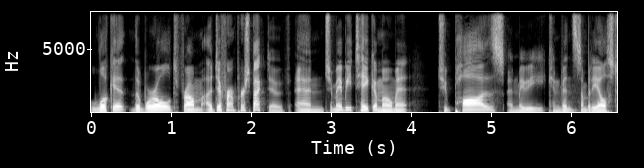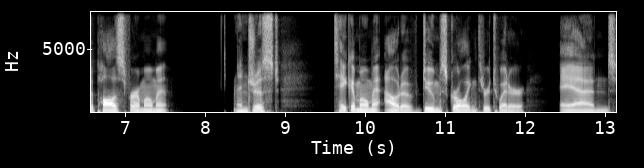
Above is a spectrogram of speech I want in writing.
look at the world from a different perspective and to maybe take a moment to pause and maybe convince somebody else to pause for a moment and just take a moment out of doom scrolling through Twitter and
